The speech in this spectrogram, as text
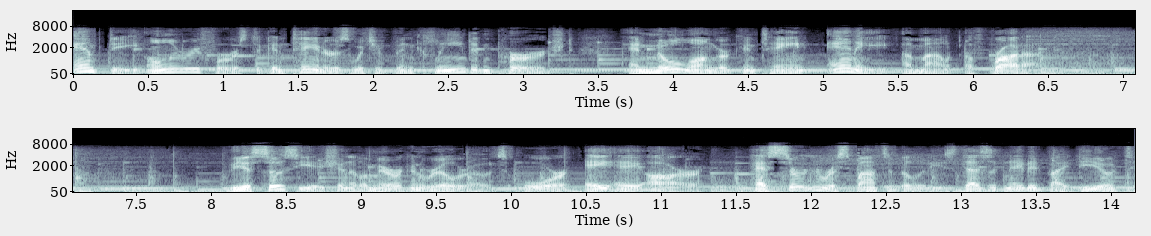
Empty only refers to containers which have been cleaned and purged and no longer contain any amount of product. The Association of American Railroads, or AAR, has certain responsibilities designated by DOT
